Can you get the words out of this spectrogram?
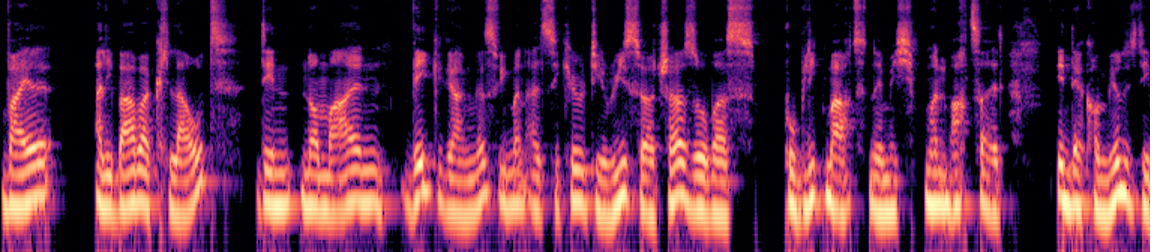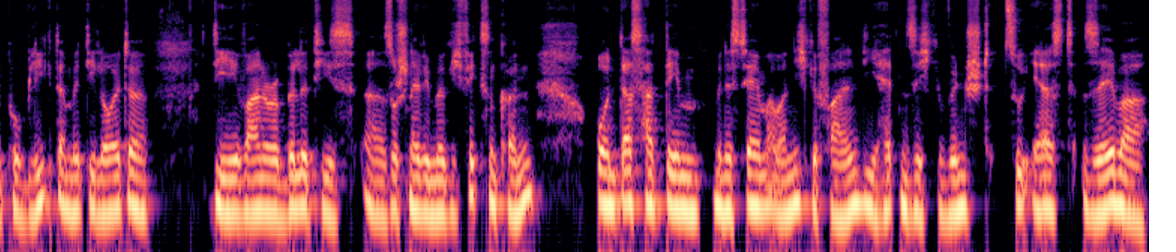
weil Alibaba Cloud den normalen Weg gegangen ist, wie man als Security Researcher sowas publik macht, nämlich man macht's halt in der Community publik, damit die Leute die Vulnerabilities äh, so schnell wie möglich fixen können. Und das hat dem Ministerium aber nicht gefallen. Die hätten sich gewünscht, zuerst selber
